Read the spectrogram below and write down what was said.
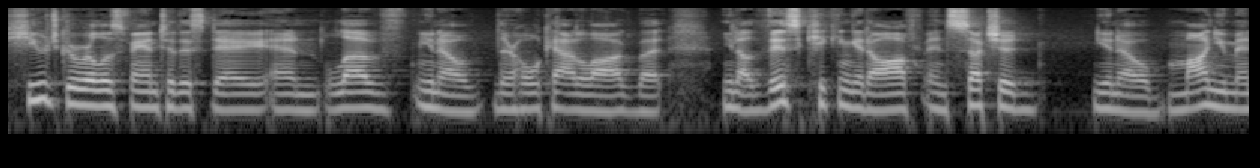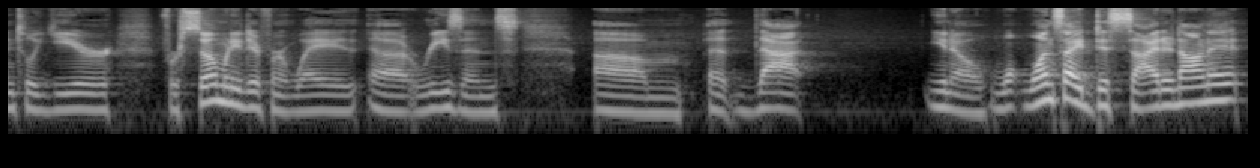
Huge Gorillaz fan to this day, and love you know their whole catalog. But you know this kicking it off in such a you know monumental year for so many different ways uh, reasons. Um, uh, that you know w- once I decided on it,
